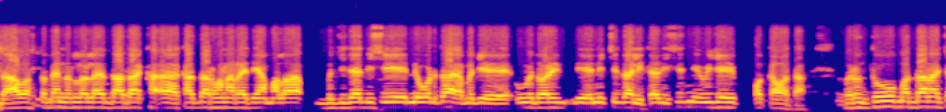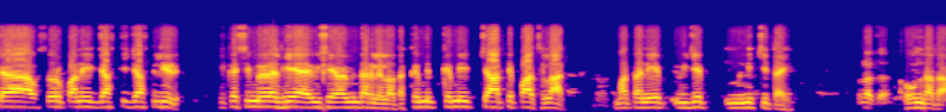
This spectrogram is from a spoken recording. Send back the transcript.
दहा वाजता बॅनर लावला आहे दादा खा- खासदार होणार आहे ते आम्हाला म्हणजे ज्या दिवशी निवड झा- म्हणजे उमेदवारी नि- निश्चित झाली त्या दिवशी नि- विजय पक्का होता. परंतु मतदानाच्या स्वरूपाने जास्तीत जास्त लीड ही कशी मिळेल हे विषय आम्ही धरलेला होता कमीत कमी चार ते पाच लाख मताने विजय निश्चित आहे. कुणाचं? ओम दादा.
